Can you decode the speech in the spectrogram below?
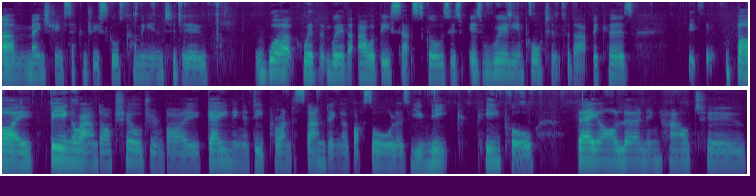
um, mainstream secondary schools coming in to do work with with our BSAT schools is is really important for that because by being around our children, by gaining a deeper understanding of us all as unique people, they are learning how to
